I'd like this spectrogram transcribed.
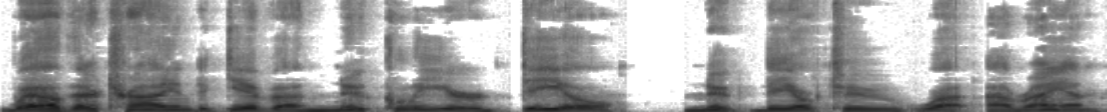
Well, they're trying to give a nuclear deal, nuke deal to what? Iran.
